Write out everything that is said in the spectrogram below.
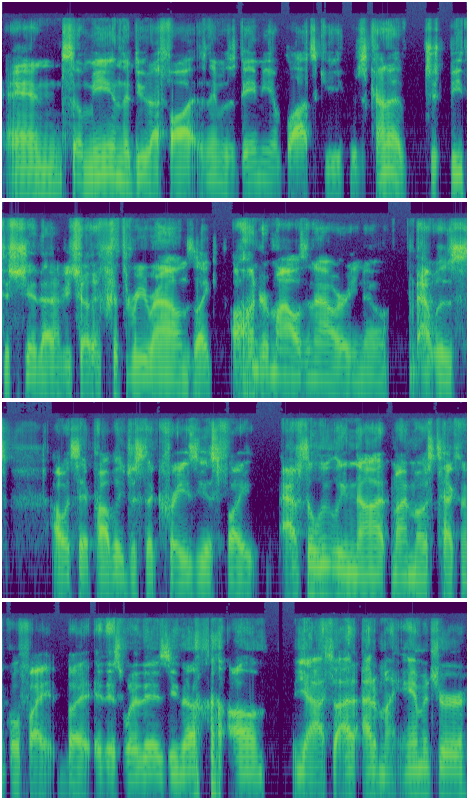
And so me and the dude I fought, his name was Damian Blotsky, we just kind of just beat the shit out of each other for three rounds, like hundred miles an hour, you know. That was I would say probably just the craziest fight. Absolutely not my most technical fight, but it is what it is, you know. um, yeah, so out, out of my amateur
